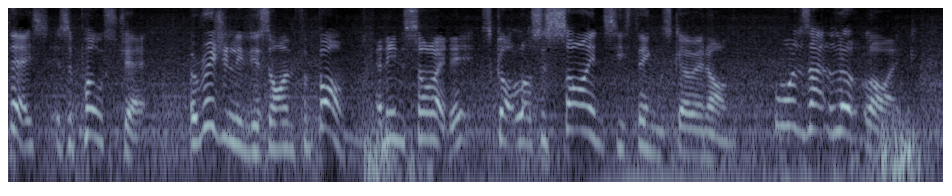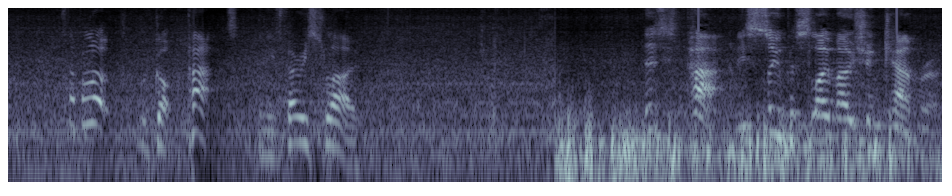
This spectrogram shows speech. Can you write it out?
This is a pulse jet, originally designed for bombs, and inside it, it's got lots of sciencey things going on. But what does that look like? Let's have a look. We've got Pat, and he's very slow. This is Pat and his super slow motion camera,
